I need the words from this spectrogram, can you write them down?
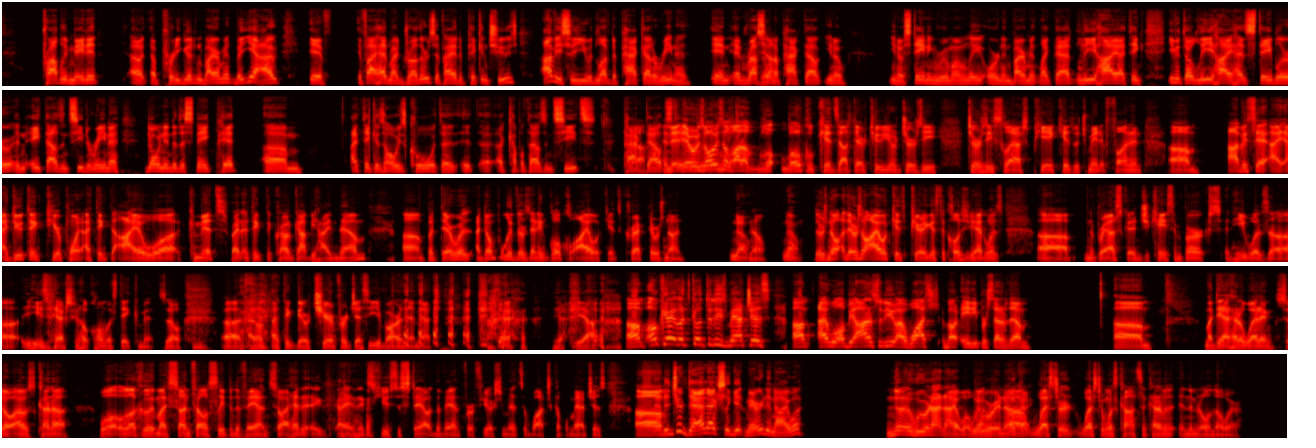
probably made it a, a pretty good environment. But yeah, I, if if I had my druthers, if I had to pick and choose, obviously you would love to pack out arena and and wrestle yeah. in a packed out, you know, you know, standing room only or an environment like that. Lehigh, I think, even though Lehigh has Stabler, an 8,000 seat arena going into the snake pit, um, I think is always cool with a, a, a couple thousand seats packed yeah. out. And there, there was always only. a lot of lo- local kids out there too, you know, Jersey, Jersey slash PA kids, which made it fun. And, um, obviously, I, I do think to your point, I think the Iowa commits, right? I think the crowd got behind them. Um, but there was, I don't believe there was any local Iowa kids, correct? There was none. No. No. No. There's no there was no Iowa kids, period. I guess the closest you had was uh, Nebraska and and Burks, and he was uh, he's actually an Oklahoma State commit. So uh, I don't I think they were cheering for Jesse Yabar in that match. Yeah, yeah. Um, okay, let's go through these matches. Um, I will. I'll be honest with you. I watched about eighty percent of them. Um, my dad had a wedding, so I was kind of well. Luckily, my son fell asleep in the van, so I had a, I had an excuse to stay out in the van for a few extra minutes and watch a couple matches. Um, now, did your dad actually get married in Iowa? No, we were not in Iowa. We no? were in uh, okay. western Western Wisconsin, kind of in the, in the middle of nowhere.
